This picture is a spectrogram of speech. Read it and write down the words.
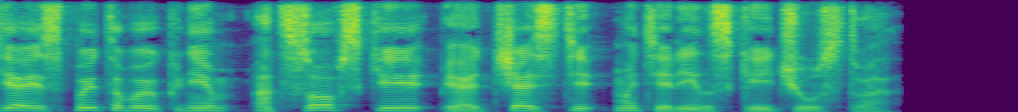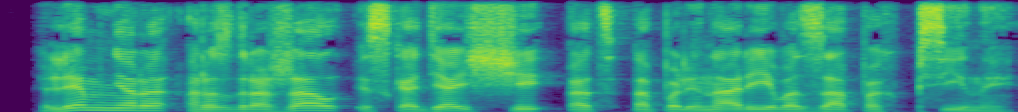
я испытываю к ним отцовские и отчасти материнские чувства. Лемнера раздражал исходящий от Аполлинариева запах псины.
